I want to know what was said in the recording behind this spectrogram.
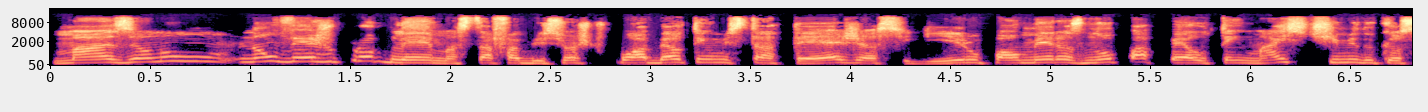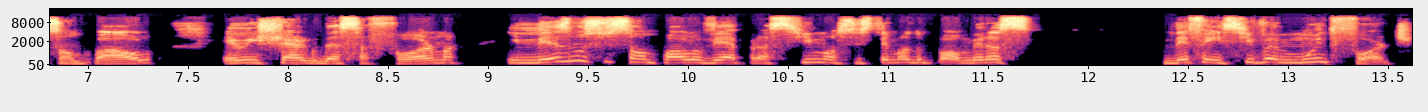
Mas eu não, não vejo problemas, tá, Fabrício? Eu acho que o Abel tem uma estratégia a seguir. O Palmeiras, no papel, tem mais time do que o São Paulo. Eu enxergo dessa forma. E mesmo se o São Paulo vier para cima, o sistema do Palmeiras defensivo é muito forte.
